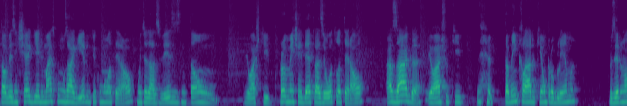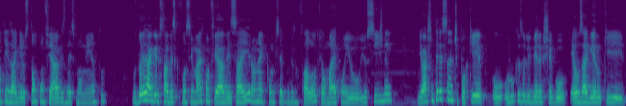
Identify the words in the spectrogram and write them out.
talvez enxergue ele mais como um zagueiro do que como um lateral, muitas das vezes. Então, eu acho que provavelmente a ideia é trazer outro lateral. A zaga, eu acho que tá bem claro que é um problema. O Cruzeiro não tem zagueiros tão confiáveis nesse momento. Os dois zagueiros, talvez, que fossem mais confiáveis saíram, né? Como você mesmo falou, que é o Maicon e o, e o Sidney. E eu acho interessante, porque o, o, Lucas Oliveira que chegou é um zagueiro que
